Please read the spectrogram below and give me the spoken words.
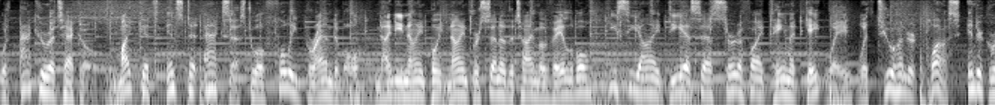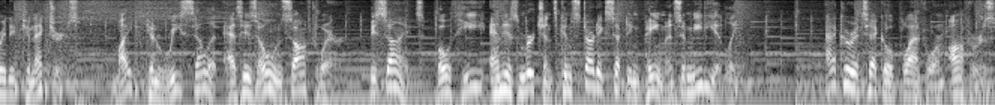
With Acurateco, Mike gets instant access to a fully brandable, 99.9% of the time available PCI DSS certified payment gateway with 200 plus integrated connectors. Mike can resell it as his own software. Besides, both he and his merchants can start accepting payments immediately. Acurateco platform offers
